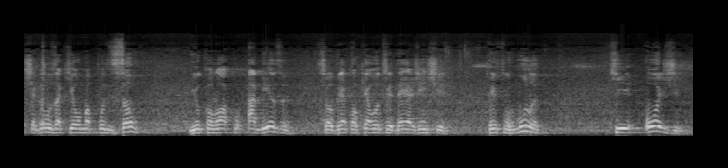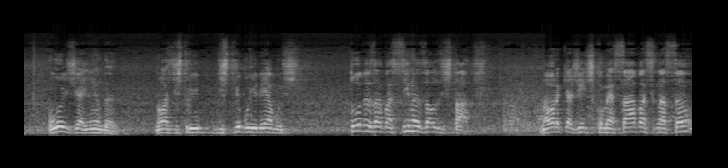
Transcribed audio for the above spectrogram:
chegamos aqui a uma posição e eu coloco à mesa, se houver qualquer outra ideia, a gente reformula, que hoje, hoje ainda, nós distribuiremos todas as vacinas aos estados. Na hora que a gente começar a vacinação,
